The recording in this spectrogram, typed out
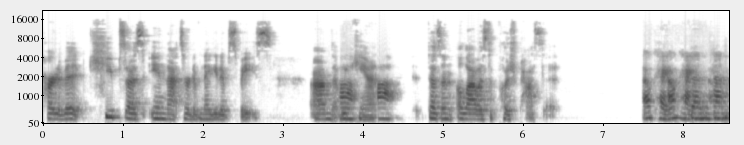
part of it keeps us in that sort of negative space um, that we ah, can't ah doesn't allow us to push past it. Okay. Okay. Then, then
